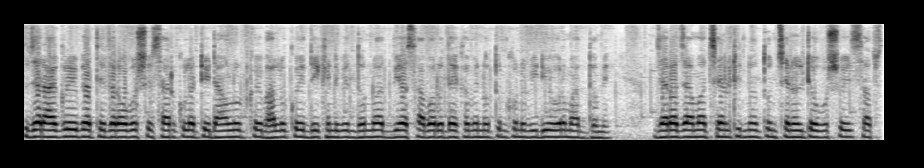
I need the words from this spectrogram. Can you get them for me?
তো যারা আগ্রহী প্রার্থী, তারা অবশ্যই সার্কুলারটি ডাউনলোড করে ভালো করে দেখে নেবেন। ধন্যবাদ বিয়াস, আবারও দেখাবে নতুন কোনো ভিডিওর মাধ্যমে। যারা যা আমার চ্যানেলটি নতুন চ্যানেলটি অবশ্যই সাবস্ক্রাইব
